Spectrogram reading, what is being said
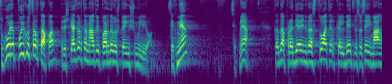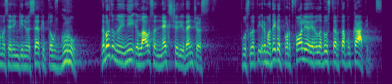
Sukūrė puikų startupą, prieš ketvirtą metų jį pardavė už 500 milijonų. Sėkmė? Sėkmė. Tada pradėjo investuoti ir kalbėti visose įmanomuose renginiuose kaip toks gurų. Dabar tu nueini į Laurso Nextury Ventures puslapį ir matai, kad portfolio yra labiau startupų kapinės.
